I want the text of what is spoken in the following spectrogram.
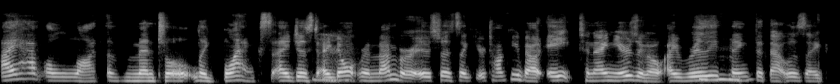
I have a lot of mental like blanks. I just. I don't remember. It's just like you're talking about 8 to 9 years ago. I really mm-hmm. think that that was like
